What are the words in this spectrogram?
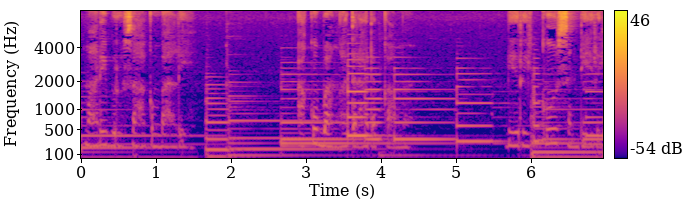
mari berusaha kembali. Aku bangga terhadap kamu, diriku sendiri.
